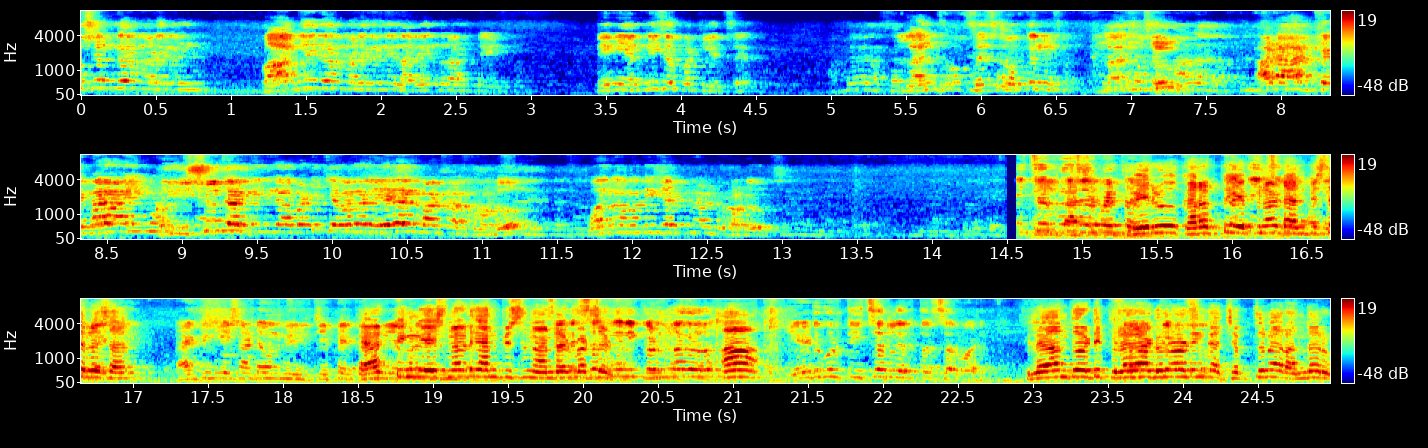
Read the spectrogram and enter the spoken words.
భూషణ్ గారిని అడగండి, భాగ్య గారిని అడగండి నరేంద్ర అంటే నేను ఇవన్నీ చెప్పట్లేదు సార్. లంచ్ సార్ ఒక్క నిమిషం. లంచ్. ఆడ కెమెరా ఇప్పుడు ఇష్యూ జరిగింది కాబట్టి కెమెరా లేదని మాట్లాడుతున్నాడు. వంద మందికి చెప్పినట్టున్నాడు. మీరు కరెక్ట్ చెప్పినట్టు అనిపిస్తలేదు సార్ యాక్టింగ్ చేసినట్టే ఉంది మీరు చెప్పే యాక్టింగ్ చేసినట్టుగా అనిపిస్తుంది హండ్రెడ్. పర్సెంట్ ఏడుగురు టీచర్లు వెళ్తారు సార్ వాడికి. పిల్లగాంతోటి పిల్లగాడు ఉన్నాడు ఇంకా చెప్తున్నారు అందరూ.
